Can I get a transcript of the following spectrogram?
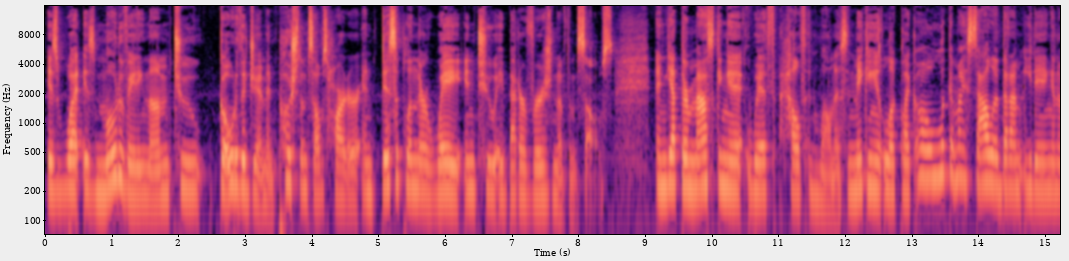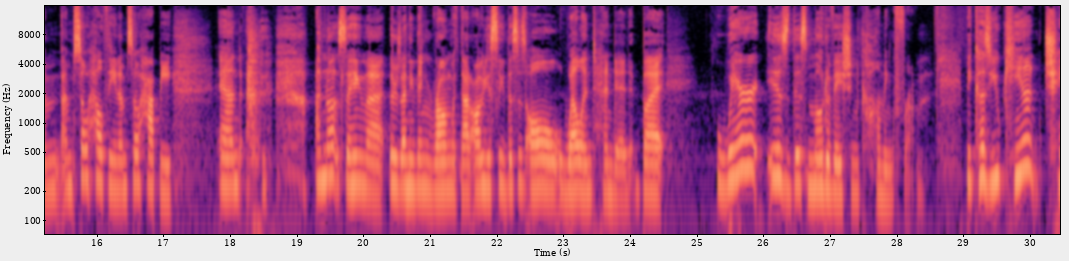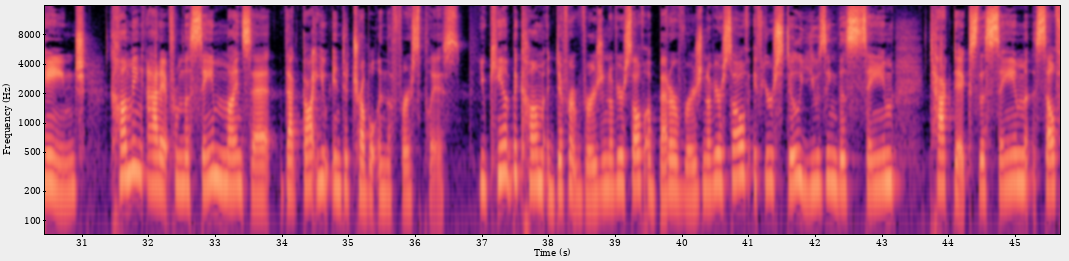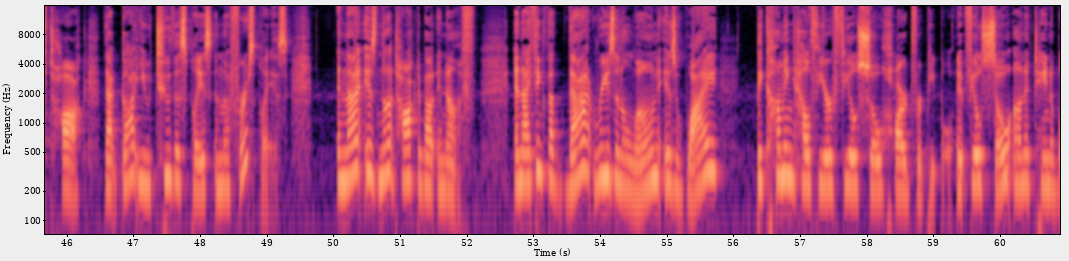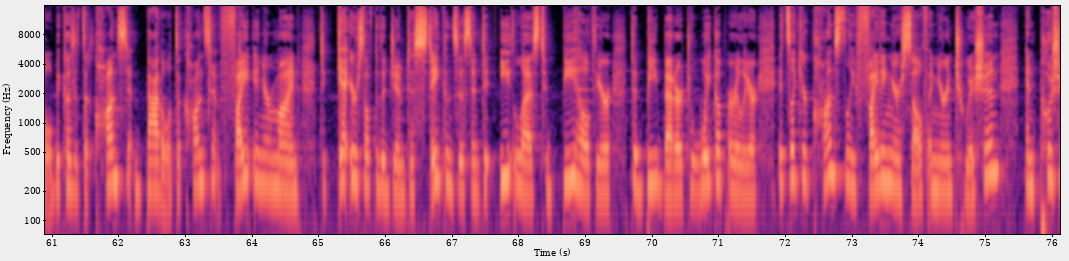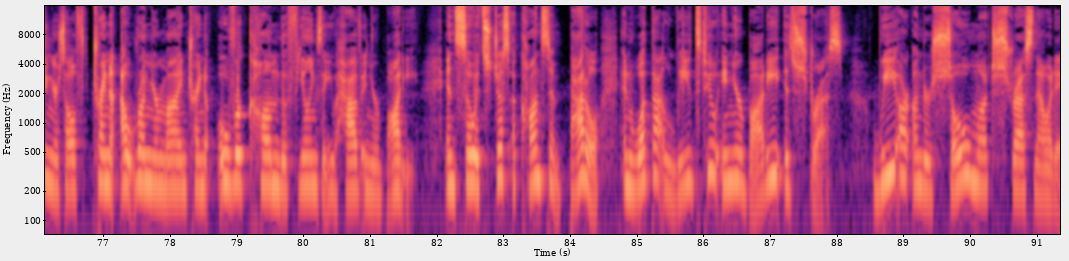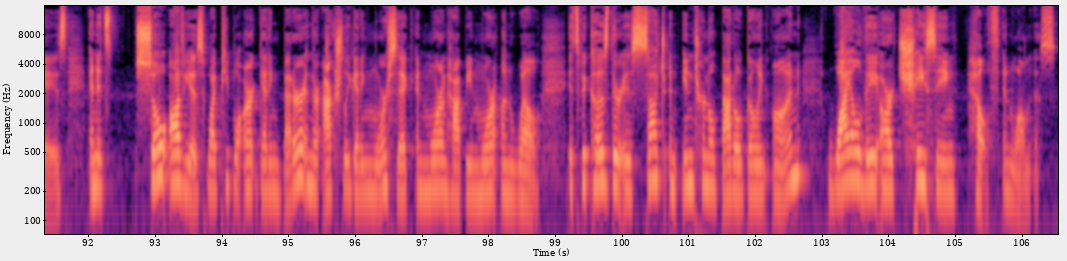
is what is motivating them to go to the gym and push themselves harder and discipline their way into a better version of themselves and yet they're masking it with health and wellness and making it look like, oh, look at my salad that I'm eating and I'm I'm so healthy and I'm so happy. And I'm not saying that there's anything wrong with that. Obviously, this is all well intended, but where is this motivation coming from? Because you can't change coming at it from the same mindset that got you into trouble in the first place. You can't become a different version of yourself, a better version of yourself, if you're still using the same tactics, the same self talk that got you to this place in the first place. And that is not talked about enough. And I think that that reason alone is why becoming healthier feels so hard for people. It feels so unattainable because it's a constant battle. It's a constant fight in your mind to get yourself to the gym, to stay consistent, to eat less, to be healthier, to be better, to wake up earlier. It's like you're constantly fighting yourself and your intuition and pushing yourself, trying to outrun your mind, trying to overcome the feelings that you have in your body. And so it's just a constant battle. And what that leads to in your body is stress. We are under so much stress nowadays, and it's so obvious why people aren't getting better and they're actually getting more sick and more unhappy and more unwell. It's because there is such an internal battle going on while they are chasing health and wellness.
